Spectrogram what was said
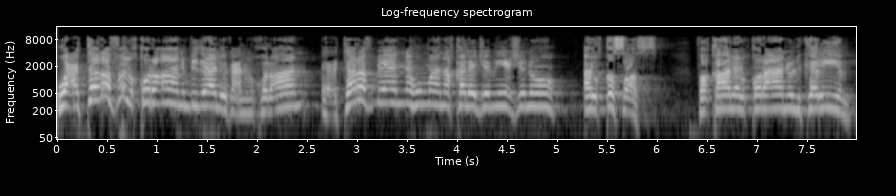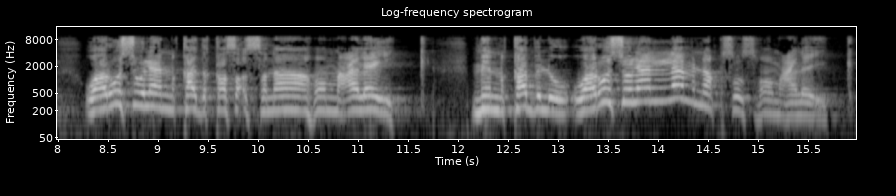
واعترف القرآن بذلك. عن القرآن اعترف بأنه ما نقل جميع شنو؟ القصص. فقال القرآن الكريم ورسلا قد قصصناهم عليك من قبل ورسلا لم نقصصهم عليك.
